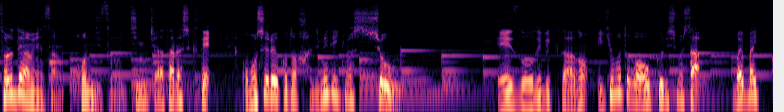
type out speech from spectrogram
それでは皆さん、本日も一日新しくて面白いことを始めていきましょう。映像ディレクターの池本がお送りしました。バイバイ。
